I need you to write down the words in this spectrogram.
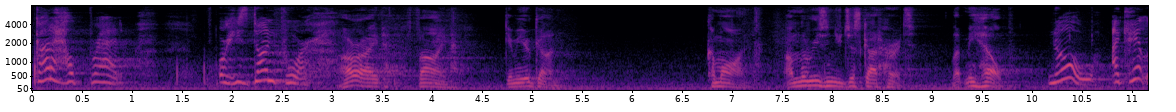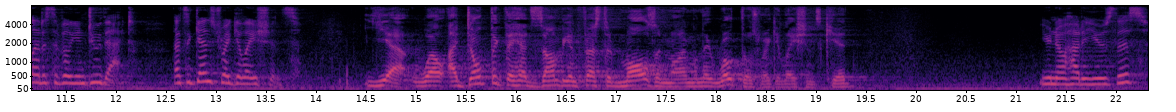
I've gotta help Brad. Or he's done for. All right, fine. Give me your gun. Come on. I'm the reason you just got hurt. Let me help. No, I can't let a civilian do that. That's against regulations. Yeah, well, I don't think they had zombie-infested malls in mind when they wrote those regulations, kid. You know how to use this?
